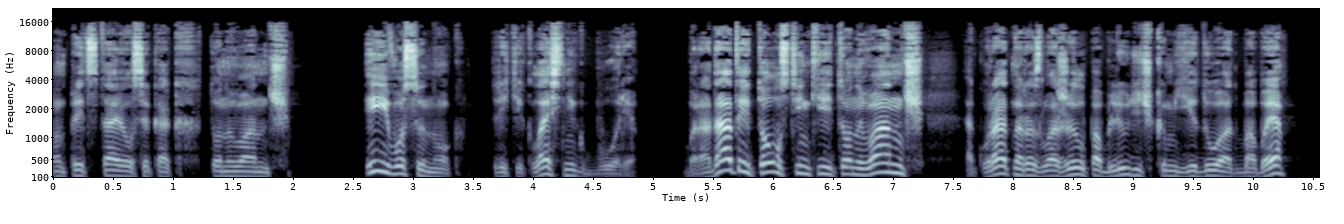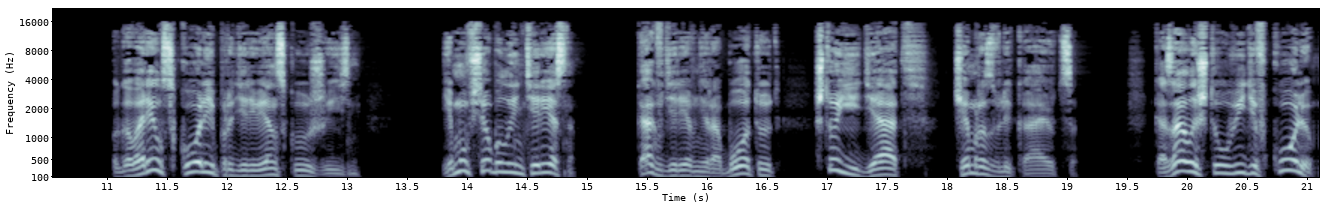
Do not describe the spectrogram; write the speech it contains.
он представился как Тон Иванович, и его сынок, третьеклассник Боря. Бородатый, толстенький Тон Иванович — аккуратно разложил по блюдечкам еду от Бабе, поговорил с Колей про деревенскую жизнь. Ему все было интересно, как в деревне работают, что едят, чем развлекаются. Казалось, что, увидев Колю,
